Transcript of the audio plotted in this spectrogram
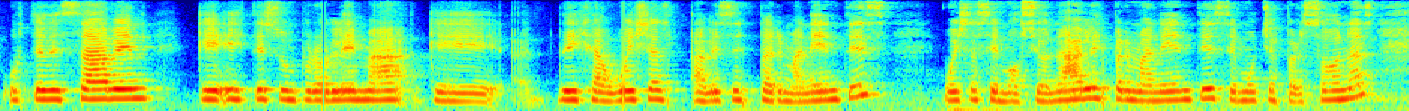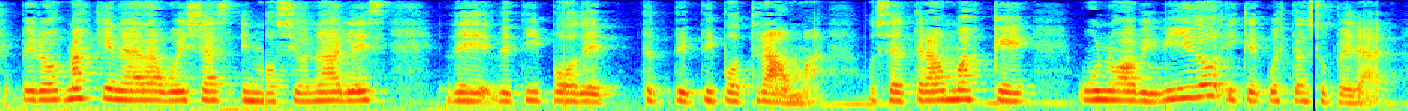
Ustedes saben que este es un problema que deja huellas a veces permanentes huellas emocionales permanentes en muchas personas, pero más que nada huellas emocionales de, tipo, de, tipo trauma, o sea, traumas que uno ha vivido y que cuestan superar.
